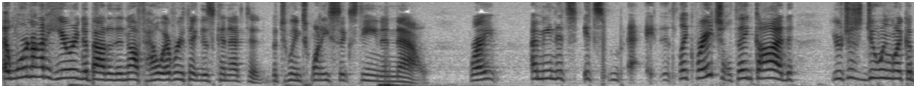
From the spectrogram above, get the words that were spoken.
and we're not hearing about it enough. How everything is connected between 2016 and now, right? I mean, it's it's it- like Rachel. Thank God you're just doing like a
